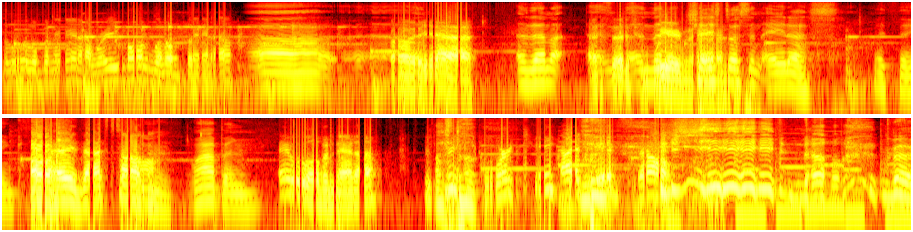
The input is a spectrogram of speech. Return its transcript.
the little banana. Where you going, little banana? Uh, Oh yeah. and then That's- and, that's and then weird, it chased man. us and ate us. I think. Oh hey, that's um. What happened? Hey, little banana. Working? I did so. no, bro.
